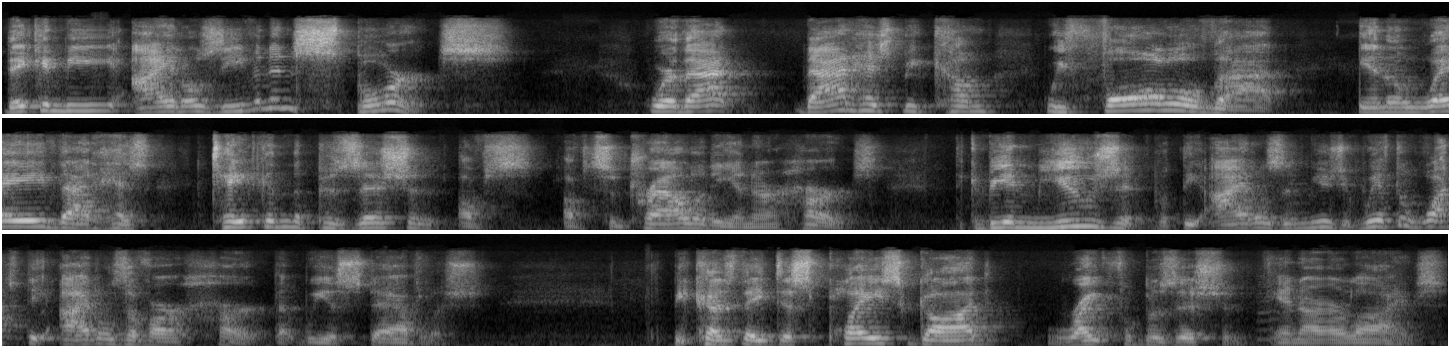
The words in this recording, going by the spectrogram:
They can be idols even in sports, where that that has become we follow that in a way that has taken the position of, of centrality in our hearts. It can be in music with the idols in music. We have to watch the idols of our heart that we establish because they displace God's rightful position in our lives.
